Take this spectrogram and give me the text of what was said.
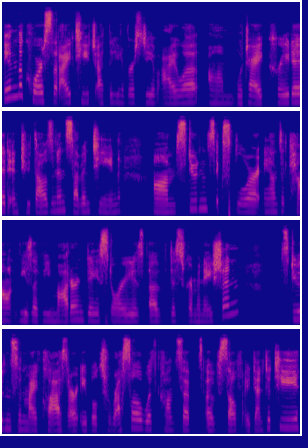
in the course that I teach at the University of Iowa, um, which I created in 2017, um, students explore Anne's account vis-a-vis -vis modern day stories of discrimination. Students in my class are able to wrestle with concepts of self-identity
